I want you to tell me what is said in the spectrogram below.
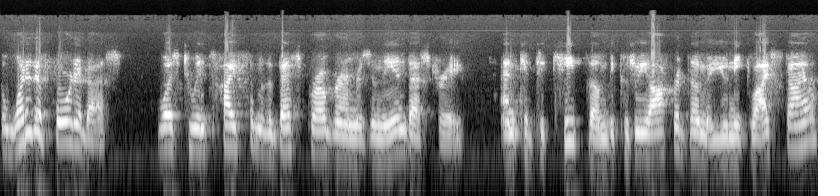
But what it afforded us was to entice some of the best programmers in the industry and to, keep them because we offered them a unique lifestyle.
